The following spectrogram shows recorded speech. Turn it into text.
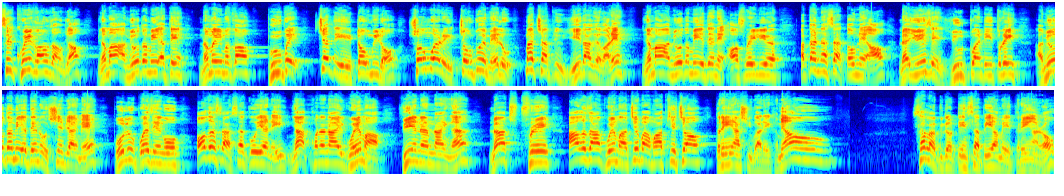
စစ်ခွေးကောင်းဆောင်ကြောင့်မြန်မာအမျိုးသမီးအသင်းနမိတ်မကောင်းဘူးပိတ် ကြက်တွေတုံပြီးတော့ရှုံးပွဲတွေကြုံတွေ့မယ်လို့မှတ်ချက်ပြုရေးသားခဲ့ပါတယ်မြန်မာအမျိုးသမီးအသင်းနဲ့ Australia အသက်23နှစ်အောင်လက်ရွေးစင် U23 အမျိုးသမီးအသင်းတို့ရှင်းပြိုင်မယ်ဘိုးလူပွဲစဉ်ကိုဩဂတ်စ်လ19ရက်နေ့ည9:00နာရီခွဲမှာဗီယက်နမ်နိုင်ငံ Large Tray အားကစားခွင်းမှာကျင်းပမှာဖြစ်ကြောင်းသတင်းရရှိပါတယ်ခင်ဗျာ ဆက်လက်ပြီးတော့တင်ဆက်ပေးရမယ့်သတင်းကတော့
